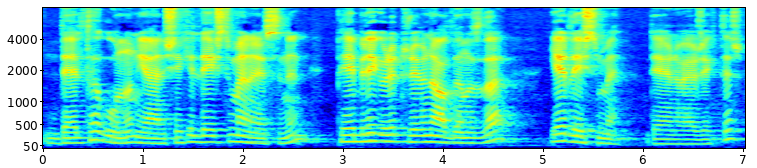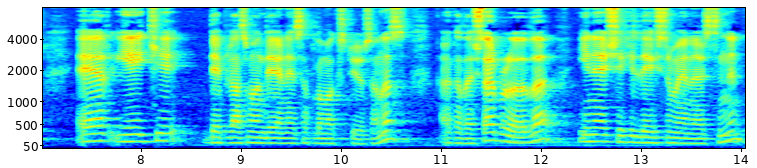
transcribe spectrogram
delta U'nun yani şekil değiştirme enerjisinin P1'e göre türevini aldığınızda yer değiştirme değerini verecektir. Eğer Y2 deplasman değerini hesaplamak istiyorsanız arkadaşlar burada da yine şekil değiştirme enerjisinin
